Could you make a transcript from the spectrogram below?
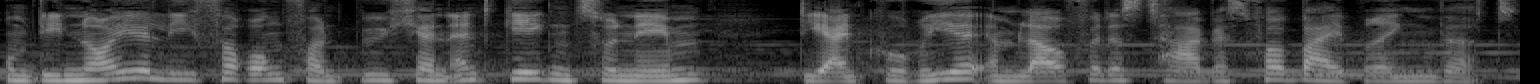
um die neue Lieferung von Büchern entgegenzunehmen, die ein Kurier im Laufe des Tages vorbeibringen wird.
